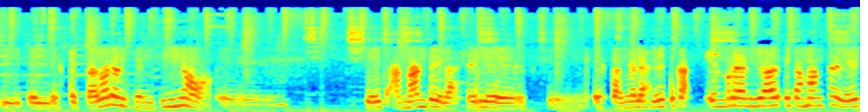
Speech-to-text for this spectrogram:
que el espectador argentino, eh, que es amante de las series eh, españolas de época, en realidad es amante de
